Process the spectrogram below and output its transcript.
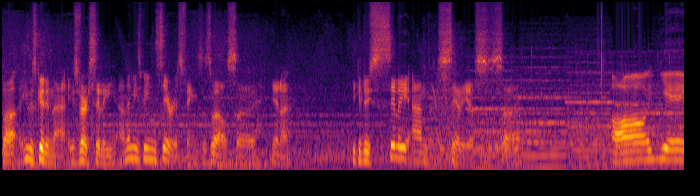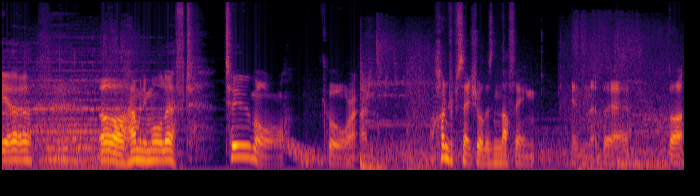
But he was good in that. He was very silly, and then he's been serious things as well. So you know, he can do silly and serious. So, oh yeah. Oh, how many more left? Two more. Cool. Right, I'm 100% sure there's nothing in there, but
